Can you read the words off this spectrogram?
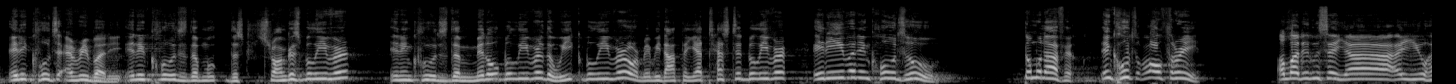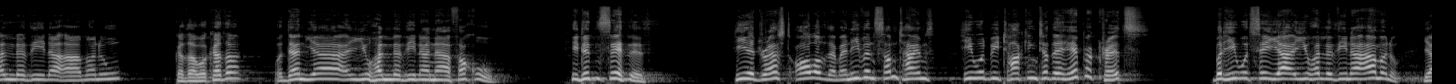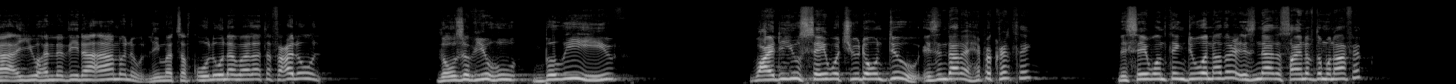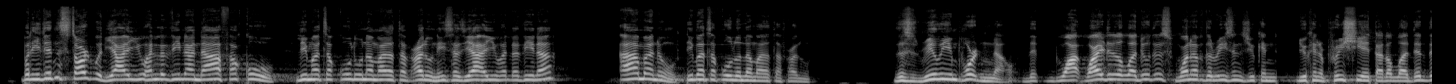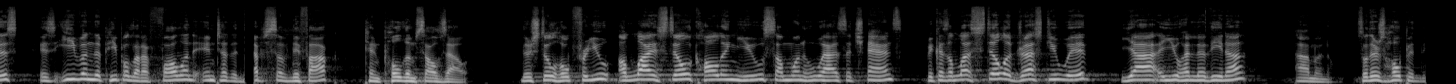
It includes everybody. It includes the, the strongest believer it includes the middle believer, the weak believer, or maybe not the yet tested believer. It even includes who? The munafiq. Includes all three. Allah didn't say, Ya ayyuhalladhina amanu, kada wa kada, but then, Ya ayyuhalladhina nafaqu. He didn't say this. He addressed all of them. And even sometimes he would be talking to the hypocrites, but he would say, Ya ayyuhalladhina amanu. Ya ayyuhalladhina amanu. Lima taquluna wa la taf'alun. Those of you who believe, why do you say what you don't do? Isn't that a hypocrite thing? They say one thing, do another. Isn't that a sign of the munafiq? But he didn't start with Ya ayyuhalladhina nafaqu lima taquluna ma la taf'alun. He says Ya ayyuhalladhina amanu lima taquluna ma la taf'alun. This is really important now. Why, why, did Allah do this? One of the reasons you can, you can appreciate that Allah did this is even the people that have fallen into the depths of nifaq can pull themselves out. There's still hope for you. Allah is still calling you someone who has a chance because Allah still addressed you with Ya ayyuhalladhina amanu. So there's hope in words.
